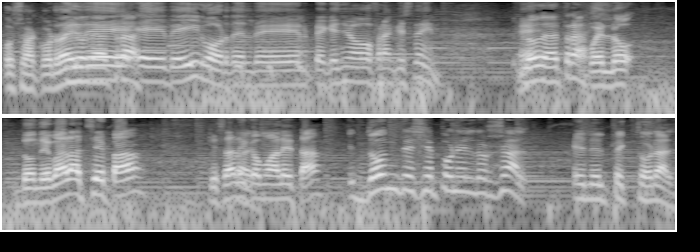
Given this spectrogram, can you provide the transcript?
¿os acordáis de de, atrás. eh, de Igor, del, del pequeño Frankenstein? ¿Eh? Lo de atrás. Pues lo, donde va la chepa, que sale Vale. como aleta. ¿Dónde se pone el dorsal? En el pectoral.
